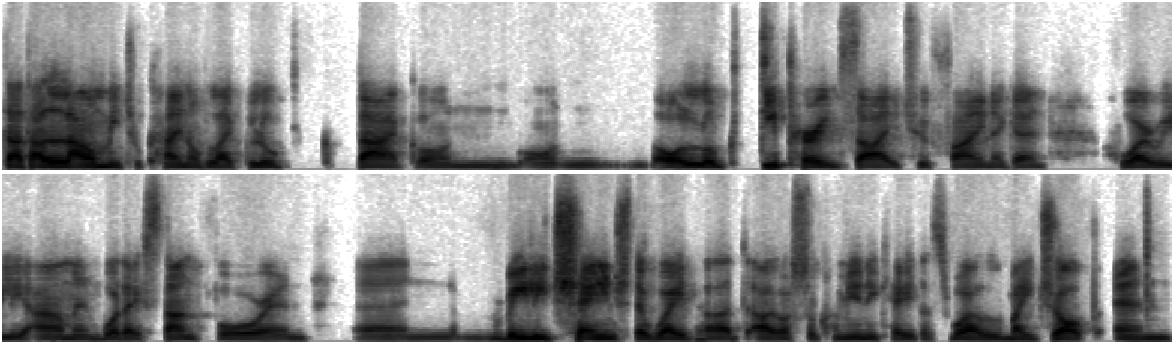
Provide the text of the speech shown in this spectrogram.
that allowed me to kind of like look back on, on or look deeper inside to find again who I really am and what I stand for and and really change the way that I also communicate as well my job and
